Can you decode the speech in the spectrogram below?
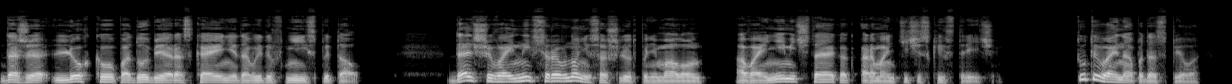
даже легкого подобия раскаяния Давыдов не испытал. Дальше войны все равно не сошлют, понимал он, о войне мечтая, как о романтической встрече. Тут и война подоспела –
